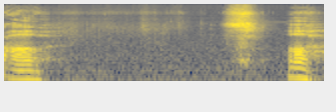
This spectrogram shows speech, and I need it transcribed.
어. 어.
